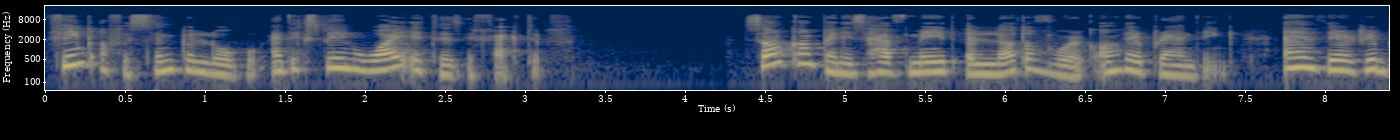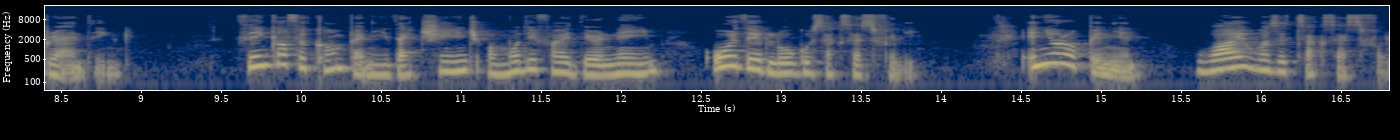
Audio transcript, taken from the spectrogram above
Think of a simple logo and explain why it is effective. Some companies have made a lot of work on their branding and their rebranding. Think of a company that changed or modified their name or their logo successfully. In your opinion, why was it successful?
